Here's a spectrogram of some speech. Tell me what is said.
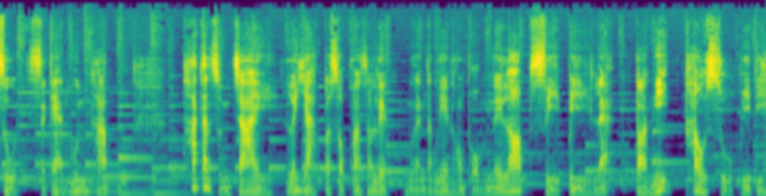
สูตรสแกนหุ้นครับ ถ้าท่านสนใจและอยากประสบความสำเร็จเหมือนนักเรียนของผมในรอบ 4 ปี และตอนนี้เข้าสู่ปีที่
